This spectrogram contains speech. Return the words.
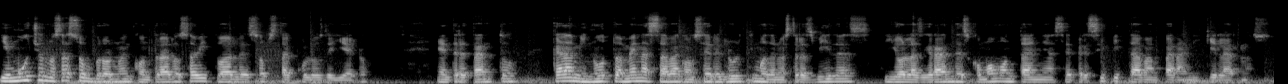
y mucho nos asombró no encontrar los habituales obstáculos de hielo. Entretanto, cada minuto amenazaba con ser el último de nuestras vidas y olas grandes como montañas se precipitaban para aniquilarnos.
